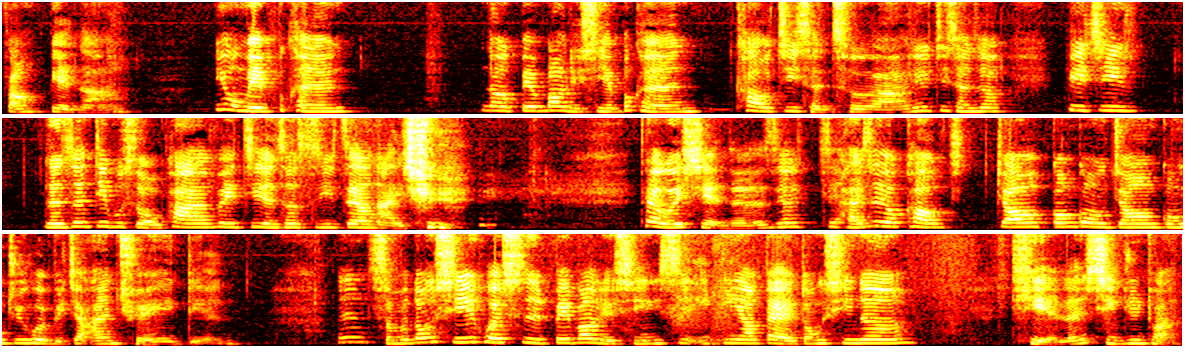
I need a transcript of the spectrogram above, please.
方便啊，因为我们也不可能。那背包旅行也不可能靠计程车啊，因为计程车毕竟人生地不熟，怕被计程车司机载到哪里去，太危险了，就还是要靠交公共交通工具会比较安全一点。那什么东西会是背包旅行是一定要带的东西呢？铁人行军团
